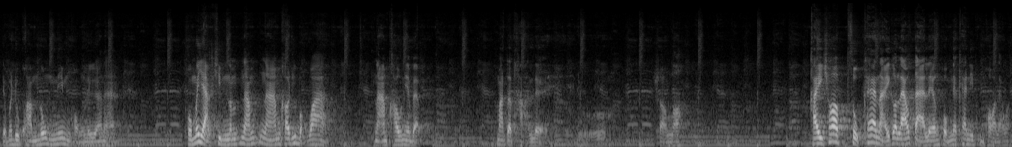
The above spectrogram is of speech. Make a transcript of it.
เดี๋ยวมาดูความนุ่มนิ่มของเนื้อนะฮะผมไม่อยากชิมน้ำน้ำน้ำเขาที่บอกว่า น้ำเขาเนี่ยแบบมาตรฐานเลยดูชอนล้อใครชอบสุกแค่ไหนก็แล้วแต่เลยของผมเนี่ยแค่นี้ผมพอแล้วอะ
